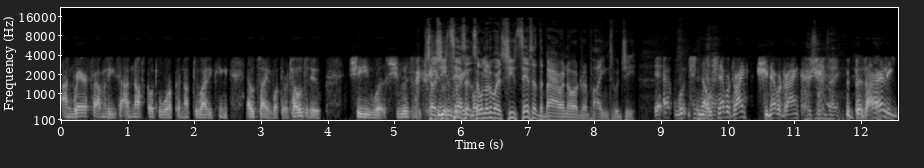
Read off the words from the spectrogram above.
and rear families and not go to work and not do anything outside of what they were told to do. She was. She was. So she sit. So in other words, she'd sit at the bar and order a pint, would she? yeah, well, she- no, she never drank. She never drank. she didn't bizarrely,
